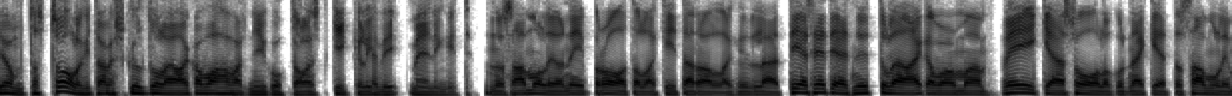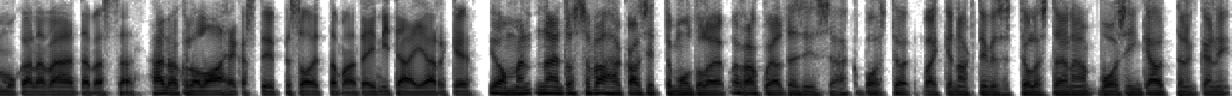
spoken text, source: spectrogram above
Joo, mutta tuosta soolokitarista kyllä tulee aika vahvat niinku tällaiset kikkeli-meiningit. No Samuli on niin pro tuolla kitaralla kyllä. Ties heti, että nyt tulee aika varmaan veikeä soolo, kun näkee, että on Samulin mukana vääntämässä. Hän on kyllä lahjakas tyyppi soittamaan, että ei mitään järkeä. Joo, mä näin tuossa vähän aikaa sitten, mulla tulee Rakuelta siis sähköposti, vaikka en aktiivisesti ole sitä enää vuosiin käyttänytkään, niin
